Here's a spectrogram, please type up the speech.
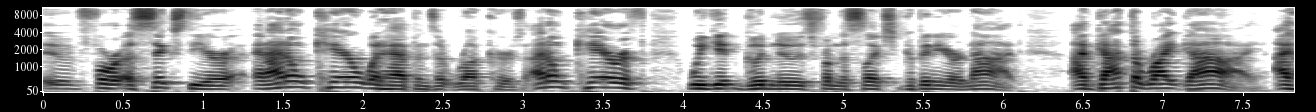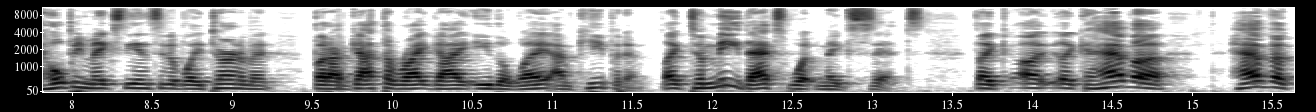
uh, for a sixth year, and I don't care what happens at Rutgers. I don't care if we get good news from the selection committee or not. I've got the right guy. I hope he makes the NCAA tournament, but I've got the right guy either way. I'm keeping him. Like to me, that's what makes sense. Like, uh, like have a have a,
